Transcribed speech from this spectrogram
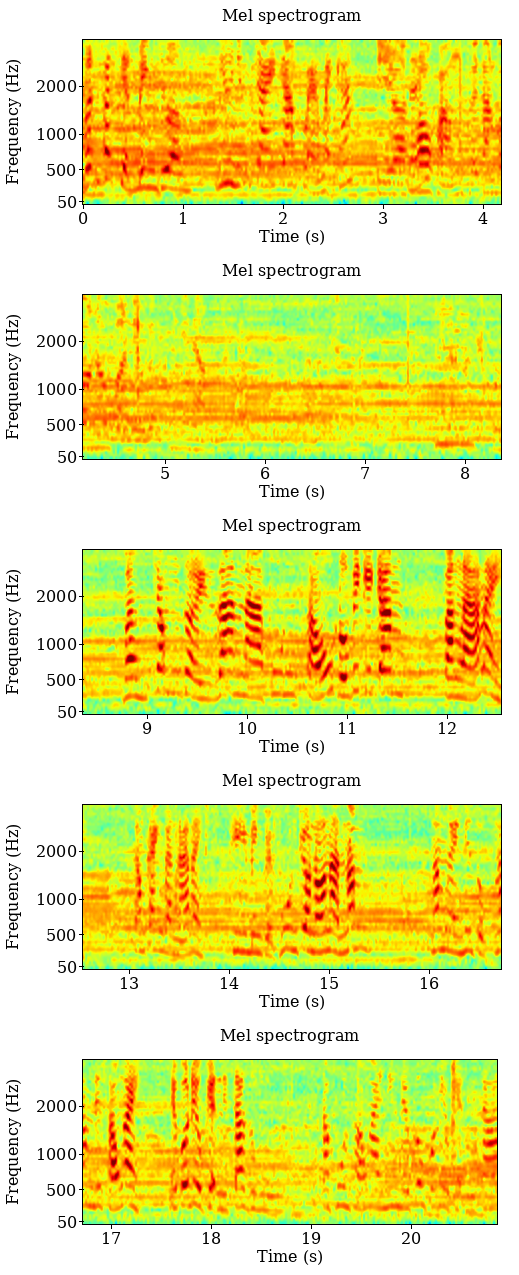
vẫn phát triển bình thường như những trái cam khỏe mạnh khác. Thì Đấy. sau khoảng thời gian bao lâu và liều lượng Vâng, trong thời gian là phun 6 đối với cái cam vàng lá này, cam canh vàng lá này thì mình phải phun cho nó là 5 5 ngày liên tục 5 đến 6 ngày. Nếu có điều kiện thì ta dùng ta phun 6 ngày nhưng nếu không có điều kiện thì ta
